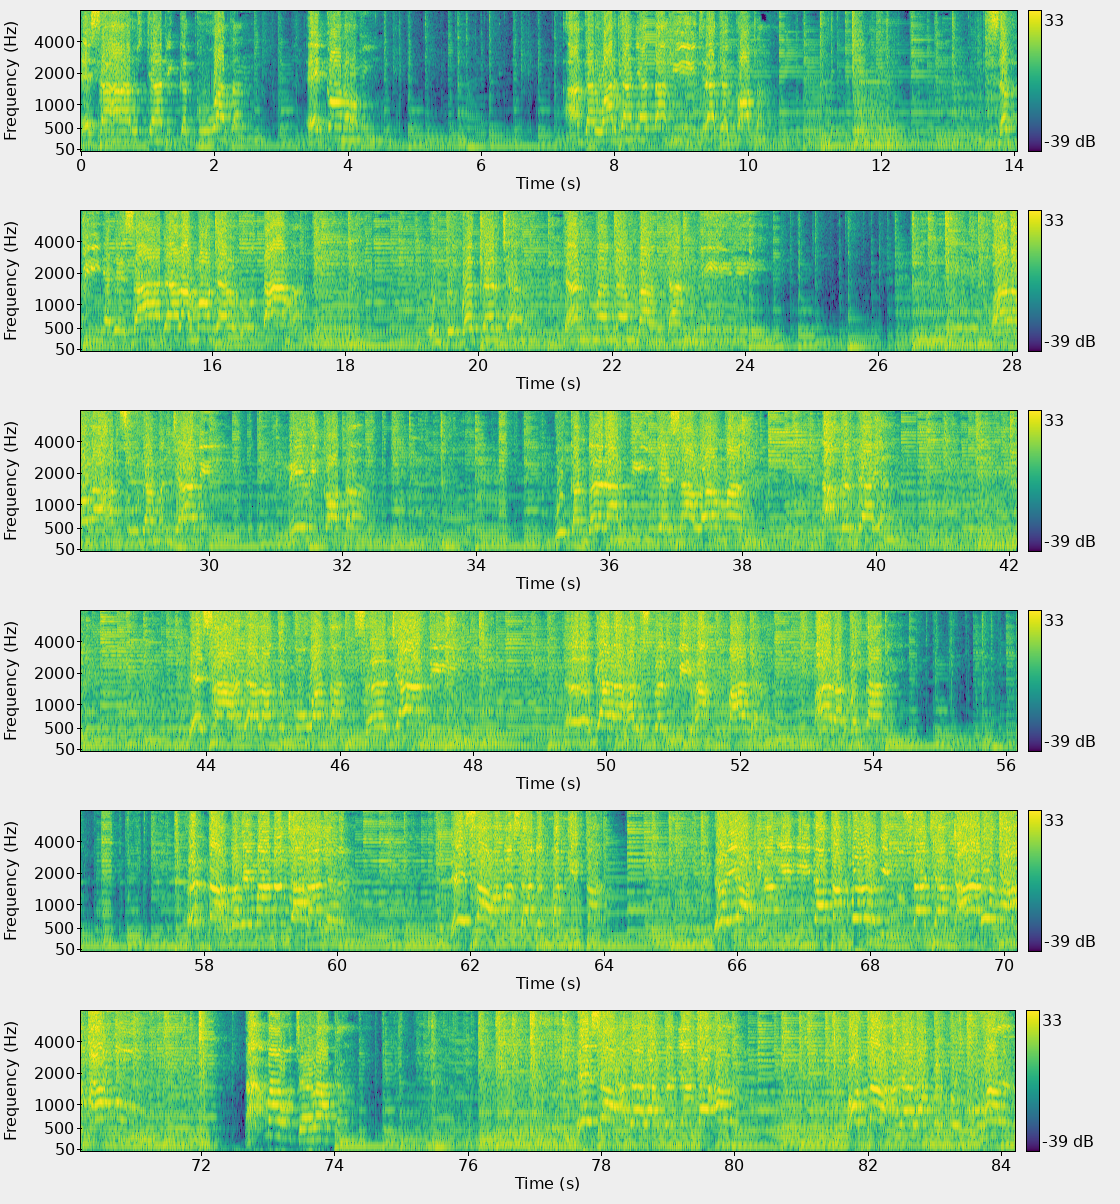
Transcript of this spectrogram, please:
Desa harus jadi kekuatan ekonomi. Agar warganya tak hijrah ke kota. Sepinya desa adalah modal utama Untuk bekerja dan mengembangkan diri sudah menjadi milik kota. Bukan berarti desa lemah Tak berdaya. Desa adalah kekuatan sejati. Negara harus berpihak pada para petani celaka Desa adalah kenyataan. Kota adalah pertumbuhan.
